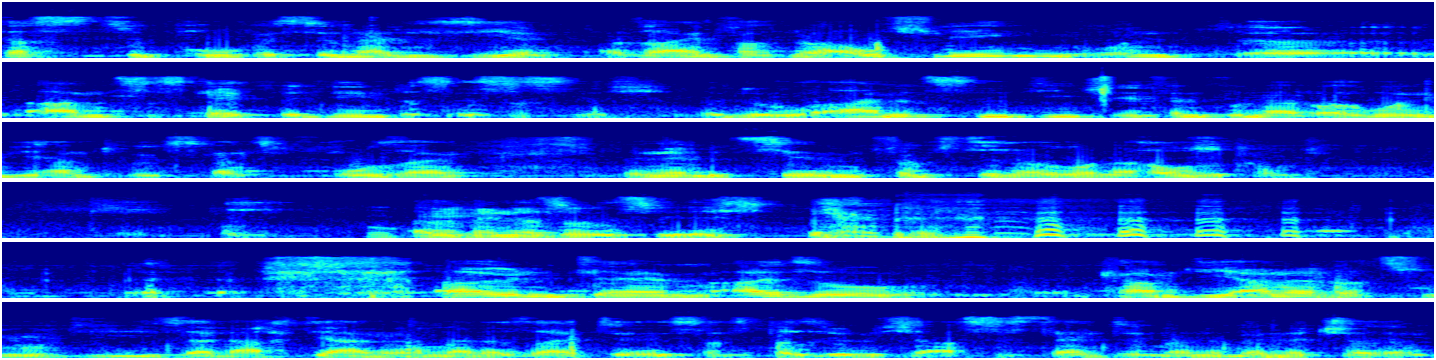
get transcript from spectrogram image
das zu professionalisieren. Also einfach nur auflegen und äh, abends das Geld mitnehmen, das ist es nicht. Wenn du abends einen DJ 500 Euro in die Hand drückst, kannst du froh sein, wenn er mit 10, 15 Euro nach Hause kommt. Okay. Also wenn er so ist wie ich. und ähm, also kam Diana dazu, die seit acht Jahren an meiner Seite ist als persönliche Assistentin, meine Managerin.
